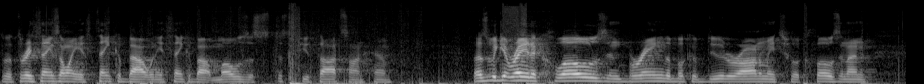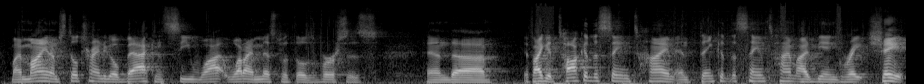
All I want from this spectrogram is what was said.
So, three things I want you to think about when you think about Moses. Just a few thoughts on him. As we get ready to close and bring the book of Deuteronomy to a close, and I'm my mind, I'm still trying to go back and see what, what I missed with those verses. And uh, if I could talk at the same time and think at the same time, I'd be in great shape.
